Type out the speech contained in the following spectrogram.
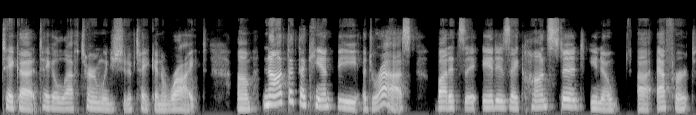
take a take a left turn when you should have taken a right. Um, not that that can't be addressed, but it's a, it is a constant, you know, uh, effort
